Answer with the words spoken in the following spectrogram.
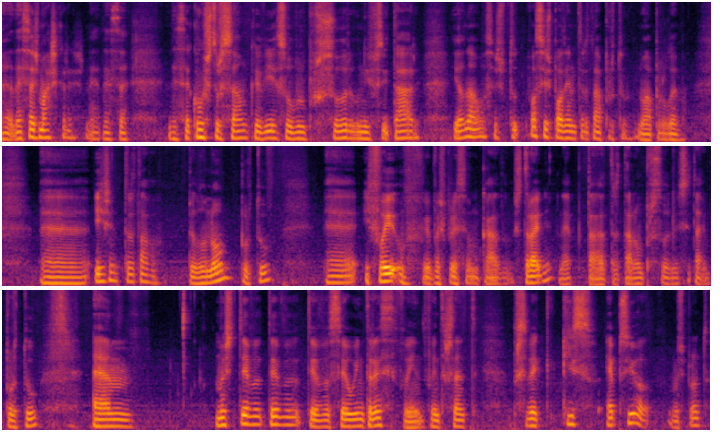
uh, dessas máscaras, né? dessa, dessa construção que havia sobre o professor universitário. Ele, não, vocês, tu, vocês podem me tratar por tu, não há problema. Uh, e a gente tratava pelo nome, por tu, Uh, e foi, foi uma experiência um bocado estranha, né? porque estar a tratar um professor universitário por tu, um, mas teve, teve, teve o seu interesse, foi, foi interessante perceber que, que isso é possível. Mas pronto,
